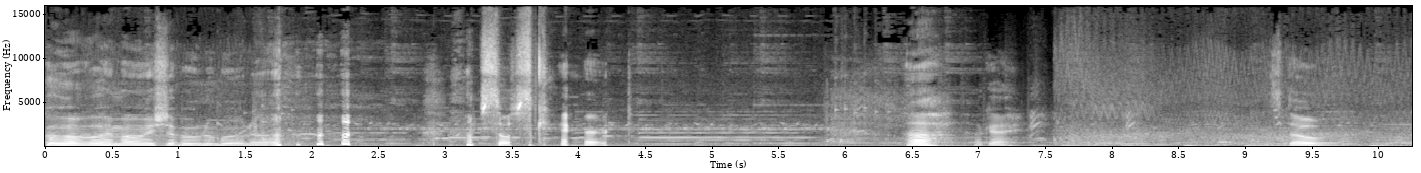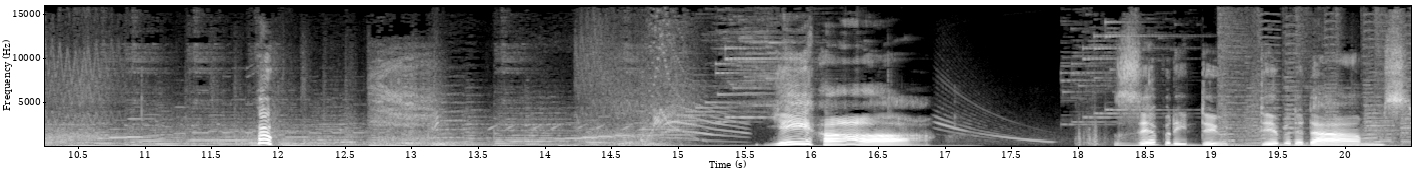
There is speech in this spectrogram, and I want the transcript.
oh, I'm always a boona I'm so scared. Ah, okay though. Woo! Yeehaw! Zippity doo dibbity dimes.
